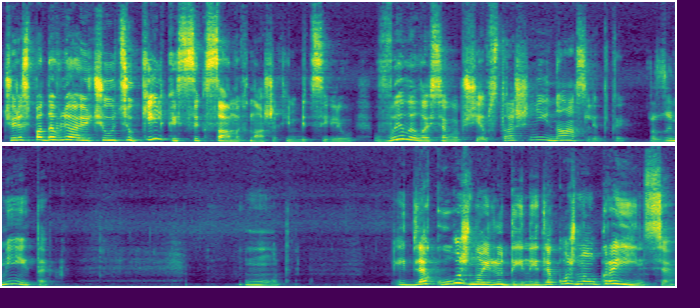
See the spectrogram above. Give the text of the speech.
через подавляючу цю кількість цих самих наших імбіцилів вилилася вообще в страшні наслідки. Розумієте? От. І для кожної людини, і для кожного українця.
